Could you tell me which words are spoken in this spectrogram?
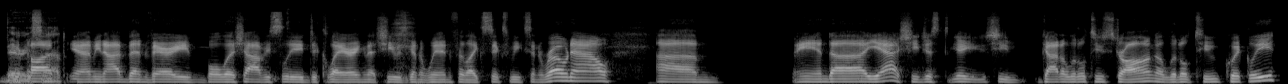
Very thought- sad. Yeah, I mean, I've been very bullish, obviously declaring that she was going to win for like six weeks in a row now. Um, and uh, yeah, she just she got a little too strong, a little too quickly,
